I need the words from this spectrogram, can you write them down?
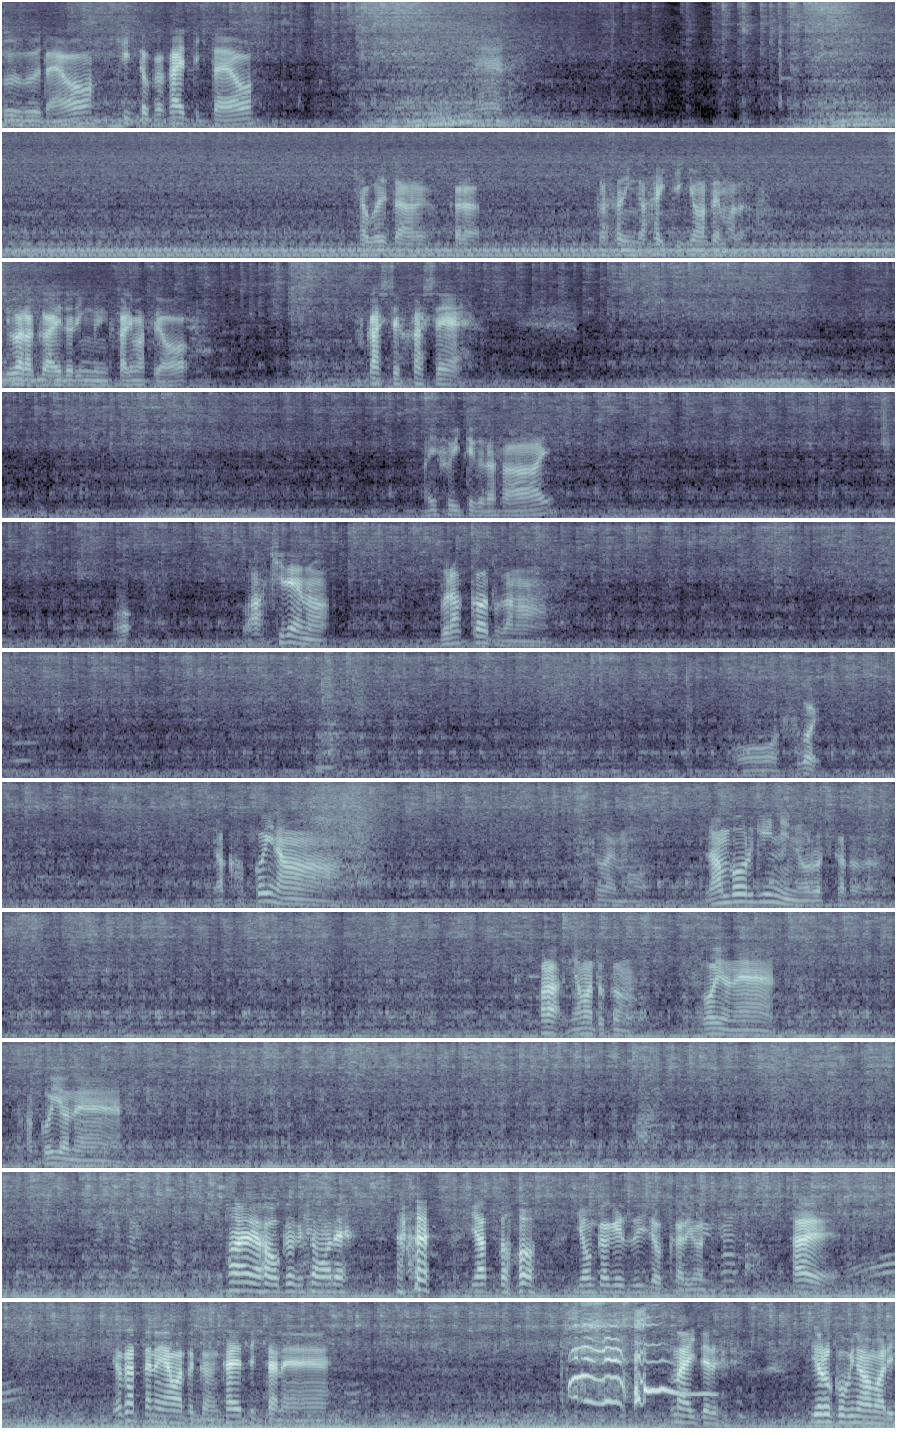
夫だよ。キットが帰ってきたよ。ねキャブレターからガソリンが入っていきませんまだ。しばらくアイドリングにかかりますよ。ふかしてふかして。はい拭いてください。おわ綺麗なブラックアウトだな。おおすごい。いやかっこいいな。すごいもうランボルギーニの下ろし方だ。ほら大和くん。すごいよね。かっこいいよね。はいおかげさまで。やっと4ヶ月以上かかりました。はい。よかったね大和くん帰ってきたね。泣いてる。喜びのあまり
